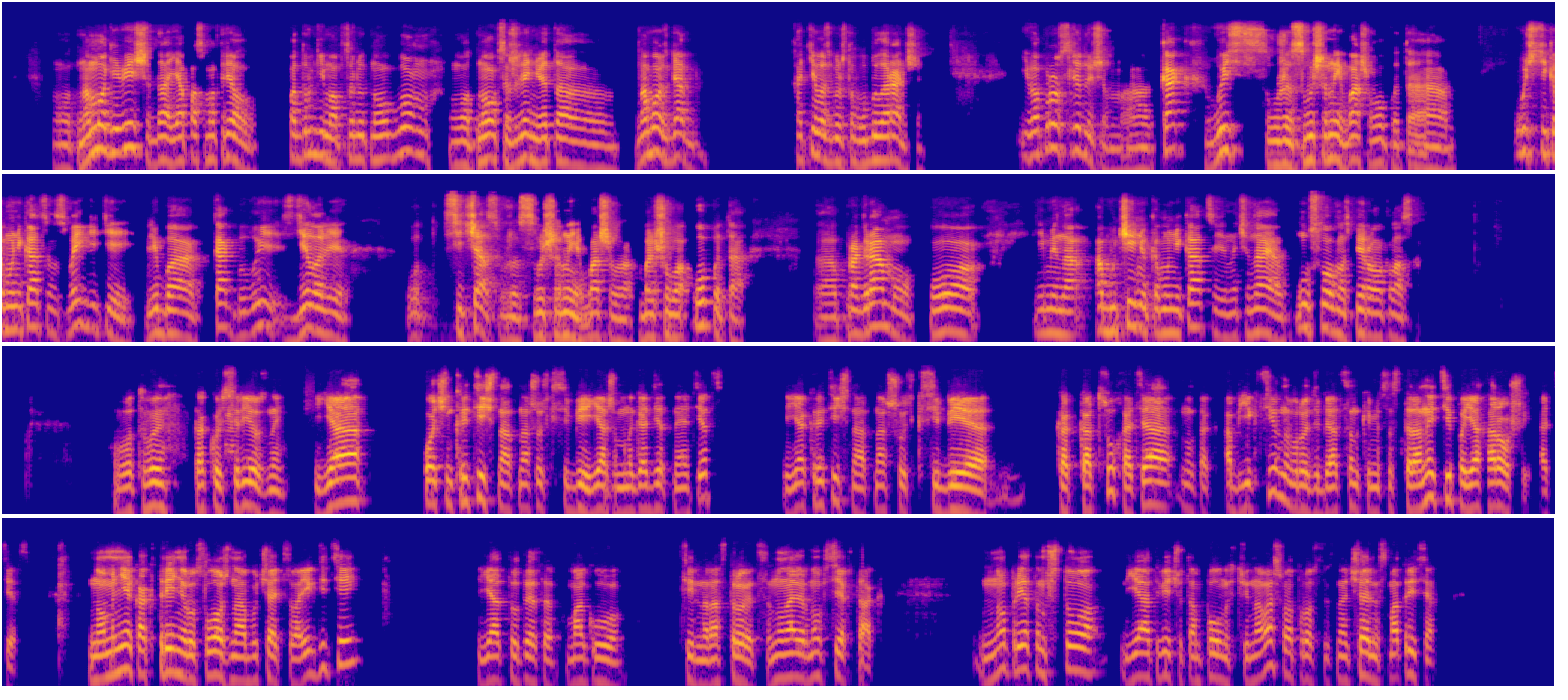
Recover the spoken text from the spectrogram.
Вот. На многие вещи, да, я посмотрел под другим абсолютно углом, вот, но, к сожалению, это, на мой взгляд, хотелось бы, чтобы было раньше. И вопрос в следующем. Э, как вы уже с вышины вашего опыта учите коммуникацию своих детей, либо как бы вы сделали вот сейчас уже с вышины вашего большого опыта э, программу по именно обучению коммуникации, начиная, ну, условно, с первого класса? Вот вы такой серьезный. Я очень критично отношусь к себе. Я же многодетный отец. И я критично отношусь к себе как к отцу, хотя, ну так, объективно вроде бы оценками со стороны, типа я хороший отец. Но мне как тренеру сложно обучать своих детей. Я тут это могу сильно расстроиться. Ну, наверное, у всех так. Но при этом, что я отвечу там полностью на ваш вопрос изначально. Смотрите,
